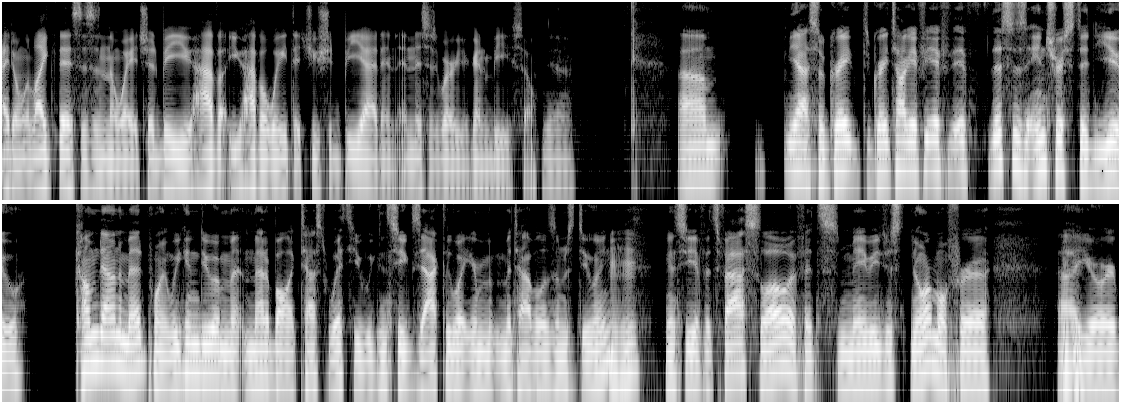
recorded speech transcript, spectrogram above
I don't like this. This isn't the way it should be. You have a, you have a weight that you should be at, and, and this is where you're going to be. So Yeah. Um yeah, so great great talk. If if if this has interested you, come down to MedPoint. We can do a me- metabolic test with you. We can see exactly what your m- metabolism's doing. Mhm. We can see if it's fast, slow, if it's maybe just normal for uh, Mhm. your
